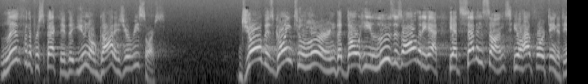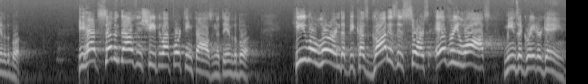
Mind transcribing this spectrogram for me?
Live from the perspective that you know God is your resource. Job is going to learn that though he loses all that he had, he had seven sons, he'll have 14 at the end of the book. He had 7,000 sheep, he'll have 14,000 at the end of the book. He will learn that because God is his source, every loss means a greater gain.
